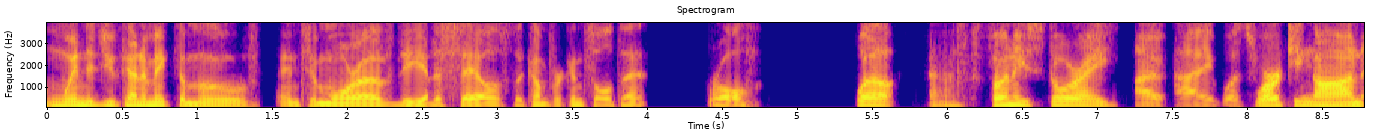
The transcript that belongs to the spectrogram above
When did you kind of make the move into more of the the sales, the comfort consultant role? Well, uh, funny story. I, I was working on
